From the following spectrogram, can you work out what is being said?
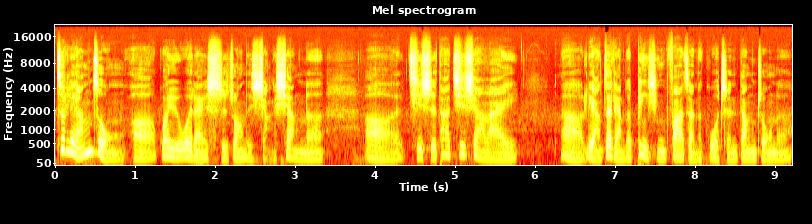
这两种呃关于未来时装的想象呢，呃，其实它接下来啊两在两个并行发展的过程当中呢。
